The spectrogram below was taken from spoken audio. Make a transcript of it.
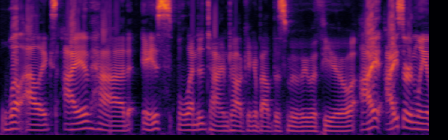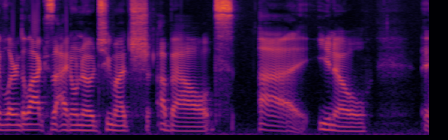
Well, Alex, I have had a splendid time talking about this movie with you. I, I certainly have learned a lot because I don't know too much about, uh, you know, uh,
